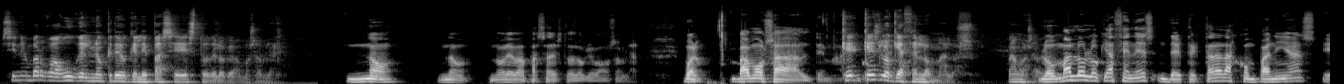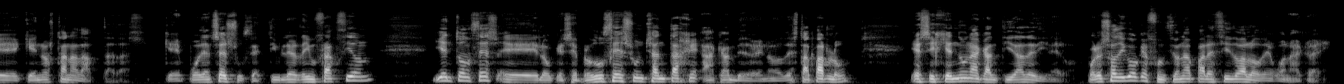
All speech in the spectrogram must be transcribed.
Sin embargo, a Google no creo que le pase esto de lo que vamos a hablar. No, no, no le va a pasar esto de lo que vamos a hablar. Bueno, vamos al tema. ¿Qué, qué es lo que hacen los malos? Vamos a. Los malos lo que hacen es detectar a las compañías eh, que no están adaptadas, que pueden ser susceptibles de infracción, y entonces eh, lo que se produce es un chantaje a cambio de no destaparlo, exigiendo una cantidad de dinero. Por eso digo que funciona parecido a lo de WannaCry,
